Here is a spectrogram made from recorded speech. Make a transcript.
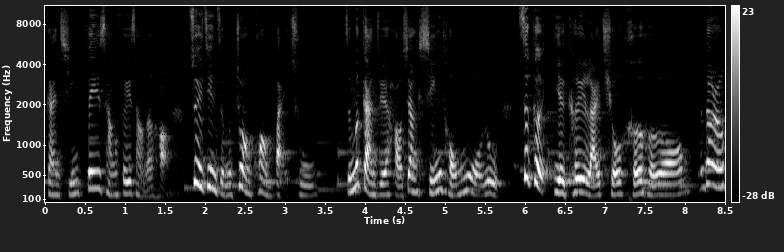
感情非常非常的好，最近怎么状况百出？怎么感觉好像形同陌路？这个也可以来求和和哦。那当然，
